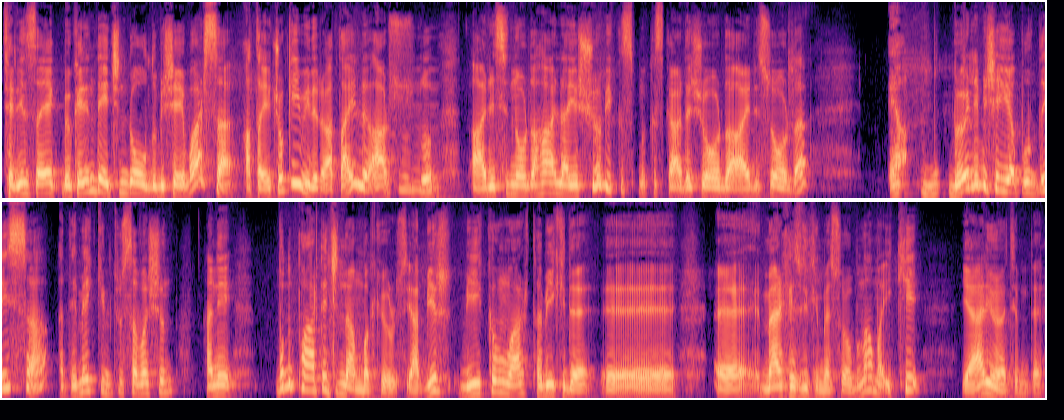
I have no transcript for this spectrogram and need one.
Selin Sayek Böke'nin de içinde olduğu bir şey varsa Hatay'ı çok iyi bilir. Hataylı, Arsuzlu. Ailesinin orada hala yaşıyor bir kısmı. Kız kardeşi orada, ailesi orada. E, böyle bir şey yapıldıysa demek ki Lütfü Savaş'ın hani bunu parti içinden bakıyoruz. Yani bir, bir yıkım var tabii ki de e, e, merkez hükümet sorumlu ama iki yerel yönetimde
